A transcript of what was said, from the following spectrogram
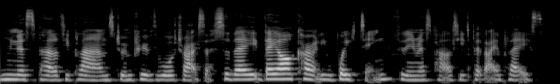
municipality plans to improve the water access. So they, they are currently waiting for the municipality to put that in place.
